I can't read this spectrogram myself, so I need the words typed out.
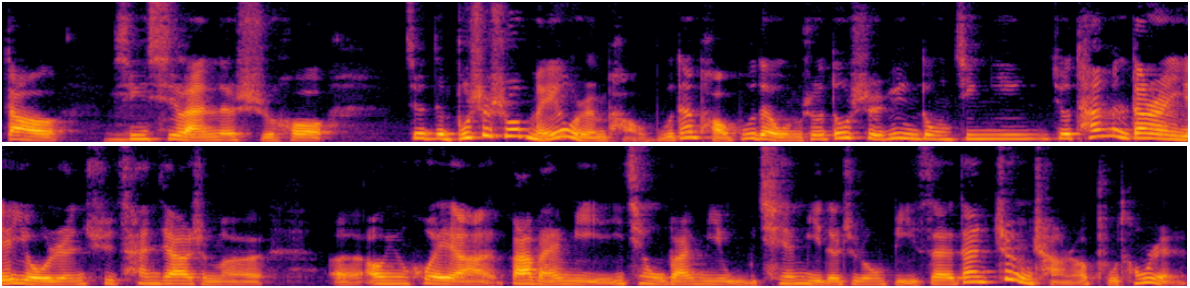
到新西兰的时候，就不是说没有人跑步，但跑步的我们说都是运动精英，就他们当然也有人去参加什么。呃，奥运会啊，八百米、一千五百米、五千米的这种比赛，但正常然后普通人，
